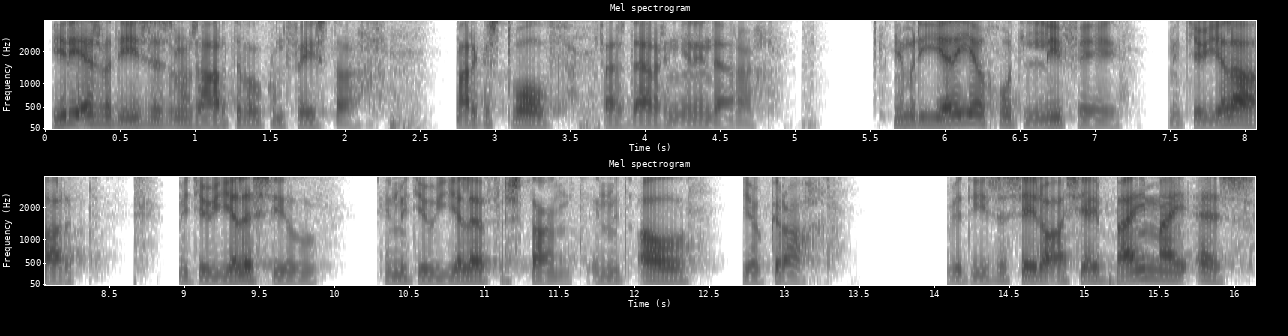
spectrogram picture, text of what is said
Hierdie is wat Jesus in ons harte wil kom vestig. Markus 12 vers 30 en 31. Jy moet die Here jou God lief hê met jou hele hart, met jou hele siel en met jou hele verstand en met al jou krag. Jy weet Jesus sê daar as jy by my is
